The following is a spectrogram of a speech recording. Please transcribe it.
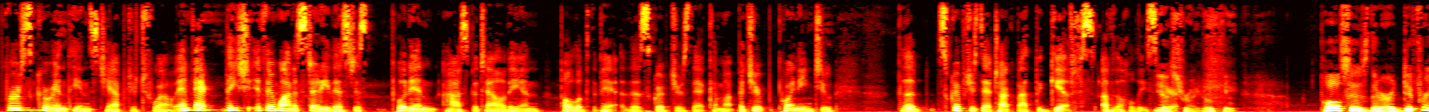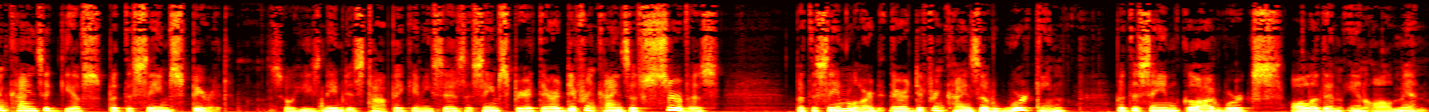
First Corinthians chapter twelve. In fact, they if they want to study this, just put in hospitality and pull up the the scriptures that come up. But you're pointing to the scriptures that talk about the gifts of the Holy Spirit. Yes, right. Okay. Paul says there are different kinds of gifts, but the same Spirit. So he's named his topic, and he says the same Spirit. There are different kinds of service, but the same Lord. There are different kinds of working, but the same God works all of them in all men.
